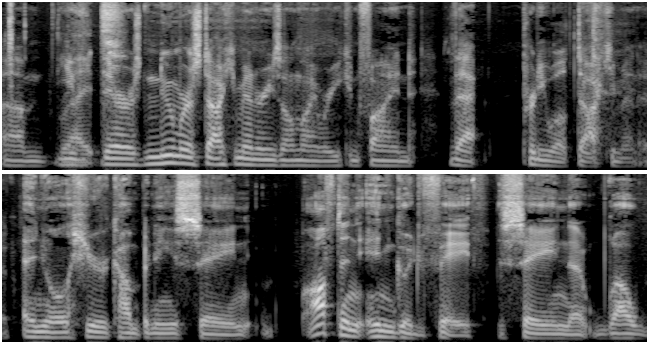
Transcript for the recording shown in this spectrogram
Um, Right. There's numerous documentaries online where you can find that pretty well documented. and you'll hear companies saying, often in good faith, saying that, well,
